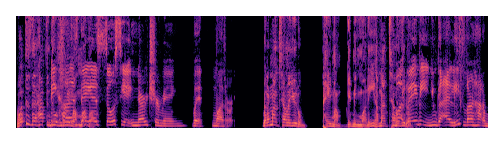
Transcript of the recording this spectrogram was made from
What does that have to do with me because and my they associate nurturing with mothering. But I'm not telling you to pay my give me money. I'm not telling But you to. baby, you got at least learn how to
